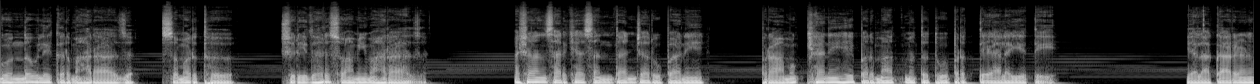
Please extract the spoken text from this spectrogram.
गोंदवलेकर महाराज समर्थ श्रीधर स्वामी महाराज अशांसारख्या संतांच्या रूपाने प्रामुख्याने हे परमात्मतत्व प्रत्ययाला येते. याला कारण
